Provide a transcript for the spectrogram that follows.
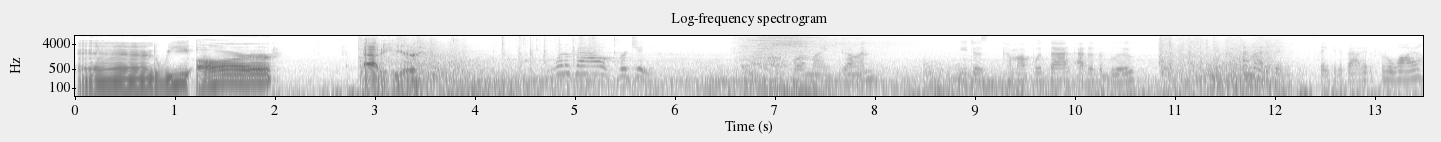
And we are out of here. What about Virginia? For my gun? You just come up with that out of the blue? I might have been thinking about it for a while.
